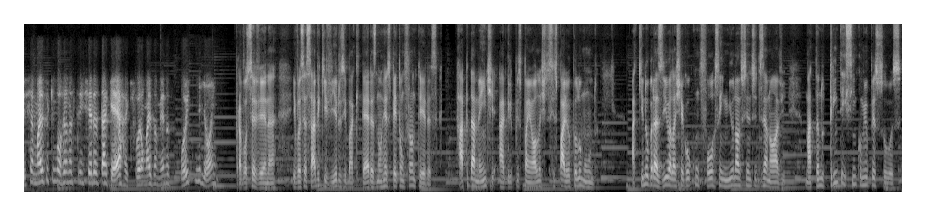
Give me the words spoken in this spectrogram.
isso é mais do que morreu nas trincheiras da guerra, que foram mais ou menos 8 milhões. Para você ver, né? E você sabe que vírus e bactérias não respeitam fronteiras. Rapidamente, a gripe espanhola se espalhou pelo mundo. Aqui no Brasil, ela chegou com força em 1919, matando 35 mil pessoas,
